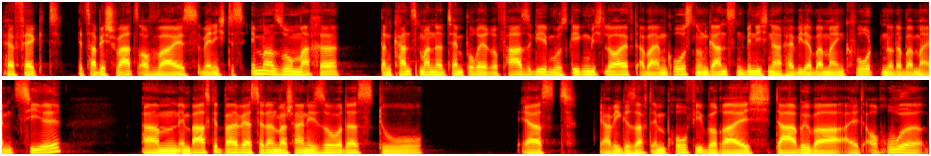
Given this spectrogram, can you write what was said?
perfekt, jetzt habe ich schwarz auf weiß, wenn ich das immer so mache, dann kann es mal eine temporäre Phase geben, wo es gegen mich läuft, aber im Großen und Ganzen bin ich nachher wieder bei meinen Quoten oder bei meinem Ziel. Ähm, Im Basketball wäre es ja dann wahrscheinlich so, dass du erst, ja, wie gesagt, im Profibereich darüber halt auch Ruhe,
